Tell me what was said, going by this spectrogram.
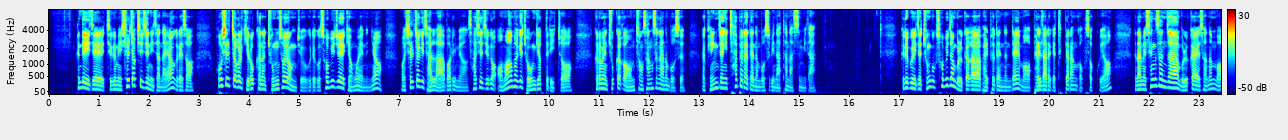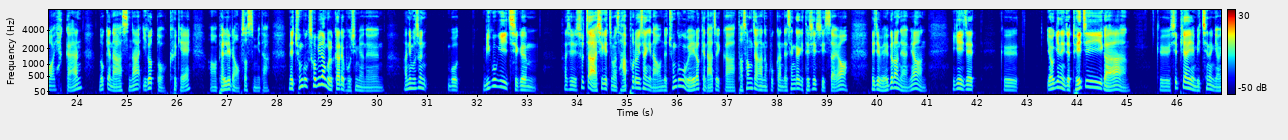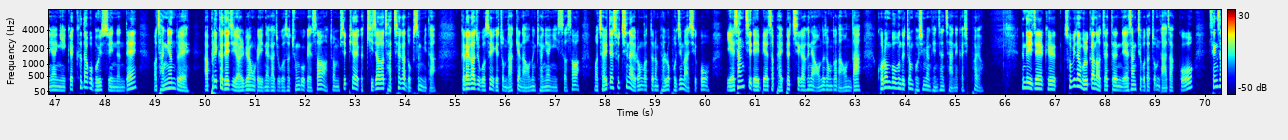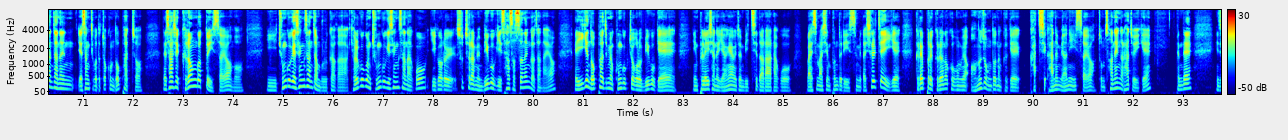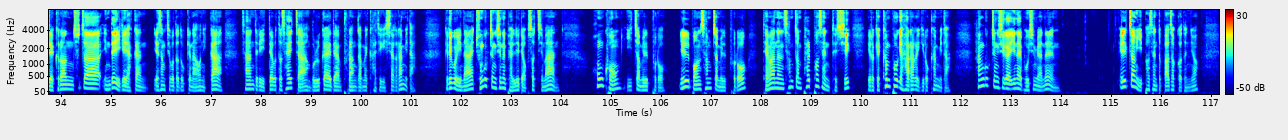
근데 이제 지금이 실적 시즌이잖아요. 그래서 호실적을 기록하는 중소형주 그리고 소비주의 경우에는요, 뭐 실적이 잘 나와버리면 사실 지금 어마어마하게 좋은 기업들이 있죠. 그러면 주가가 엄청 상승하는 모습, 그러니까 굉장히 차별화되는 모습이 나타났습니다. 그리고 이제 중국 소비자 물가가 발표됐는데 뭐 별다르게 특별한 거 없었고요. 그다음에 생산자 물가에서는 뭐 약간 높게 나왔으나 이것도 크게 어, 별일은 없었습니다. 근데 중국 소비자 물가를 보시면은 아니 무슨 뭐 미국이 지금 사실 숫자 아시겠지만 4% 이상이 나오는데 중국은 왜 이렇게 낮을까? 더 성장하는 국가인데 생각이 드실 수 있어요. 근데 이제 왜 그러냐면 이게 이제 그 여기는 이제 돼지가 그 CPI에 미치는 영향이 꽤 크다고 보일 수 있는데 어 작년도에 아프리카 돼지 열병으로 인해 가지고서 중국에서 좀 CPI가 기저 자체가 높습니다. 그래가지고서 이게 좀 낮게 나오는 경향이 있어서 뭐 저희 때 수치나 이런 것들은 별로 보지 마시고 예상치 대비해서 발표치가 그냥 어느 정도 나온다 그런 부분들 좀 보시면 괜찮지 않을까 싶어요. 근데 이제 그 소비자 물가는 어쨌든 예상치보다 좀 낮았고 생산자는 예상치보다 조금 높았죠. 근데 사실 그런 것도 있어요. 뭐 이 중국의 생산자 물가가 결국은 중국이 생산하고 이거를 수출하면 미국이 사서 쓰는 거잖아요. 그러니까 이게 높아지면 궁극적으로 미국에 인플레이션에 영향을 좀 미치더라라고 말씀하신 분들이 있습니다. 실제 이게 그래프를 그려놓고 보면 어느 정도는 그게 같이 가는 면이 있어요. 좀 선행을 하죠, 이게. 근데 이제 그런 숫자인데 이게 약간 예상치보다 높게 나오니까 사람들이 이때부터 살짝 물가에 대한 불안감을 가지기 시작을 합니다. 그리고 이날 중국 증시는 별일이 없었지만 홍콩 2.1%, 일본 3.1%, 대만은 3.8%씩 이렇게 큰 폭의 하락을 기록합니다. 한국 증시가 이날 보시면은 1.2% 빠졌거든요.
